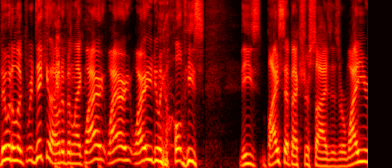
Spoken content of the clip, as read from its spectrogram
they would have looked ridiculous. I would have been like, why are why are why are you doing all these these bicep exercises or why do you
